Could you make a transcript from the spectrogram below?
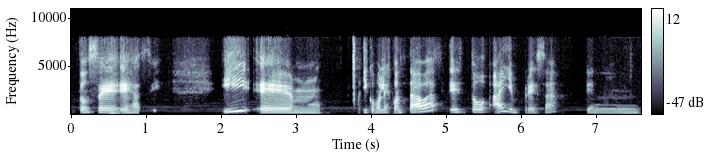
Entonces es así. Y em, y como les contaba, esto hay empresas en,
